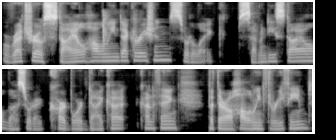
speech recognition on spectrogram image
retro style Halloween decorations, sort of like 70s style, the sort of cardboard die cut kind of thing, but they're all Halloween 3 themed.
